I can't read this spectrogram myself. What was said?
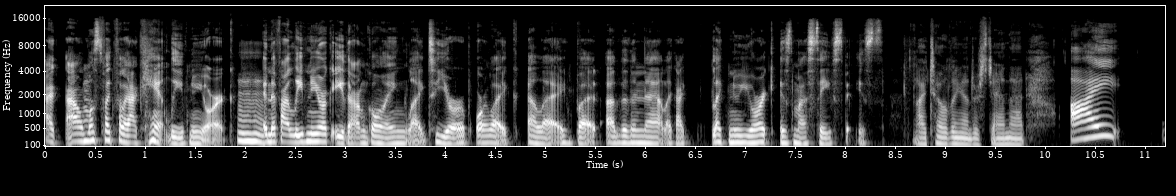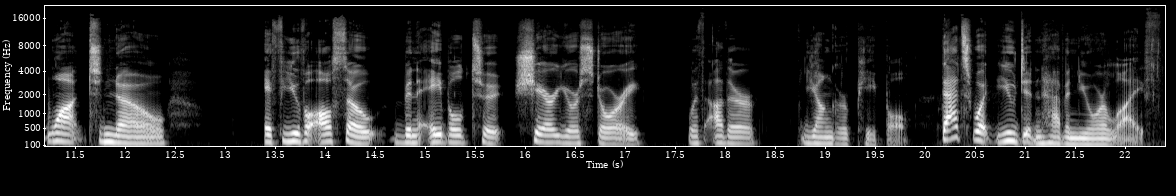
I, I almost like feel like I can't leave New York Mm-hmm. and if I leave New York either I'm going like to Europe or like LA but other than that like I like New York is my safe space I totally understand that. I want to know if you've also been able to share your story with other younger people. That's what you didn't have in your life.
